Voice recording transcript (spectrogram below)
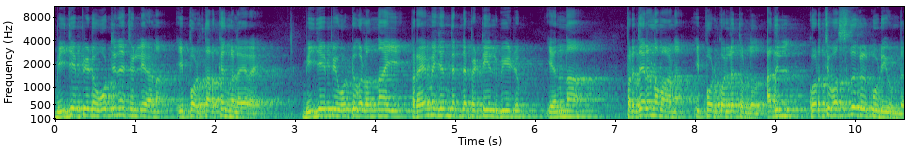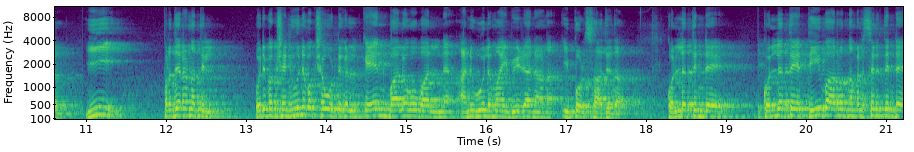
ബി ജെ പിയുടെ വോട്ടിനെ ചൊല്ലിയാണ് ഇപ്പോൾ തർക്കങ്ങളേറെ. ബി ജെ പി വോട്ടുകൾ ഒന്നായി പ്രേമചന്ദ്രന്റെ പെട്ടിയിൽ വീഴും എന്ന പ്രചരണമാണ് ഇപ്പോൾ കൊല്ലത്തുള്ളത്. അതിൽ കുറച്ച് വസ്തുതകൾ കൂടിയുണ്ട്. ഈ പ്രചരണത്തിൽ ഒരുപക്ഷെ ന്യൂനപക്ഷ വോട്ടുകൾ കെ എൻ ബാലഗോപാലിന് അനുകൂലമായി വീഴാനാണ് ഇപ്പോൾ സാധ്യത. കൊല്ലത്തിന്റെ കൊല്ലത്തെ തീപാറുന്ന മത്സരത്തിന്റെ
